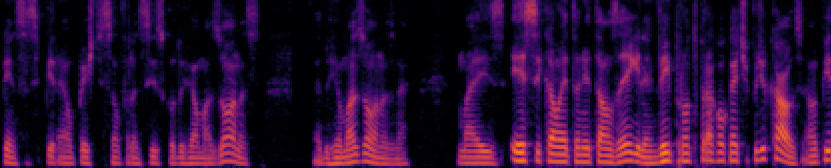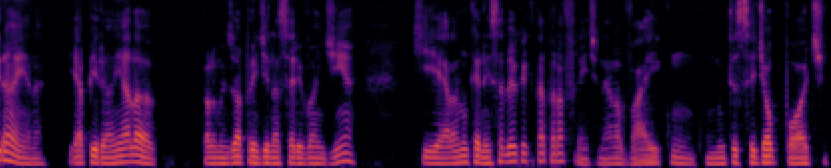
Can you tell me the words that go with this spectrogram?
pensa se piranha é um peixe de São Francisco ou do Rio Amazonas, é do Rio Amazonas, né? Mas esse Carl Anthony Towns aí, Guilherme, vem pronto para qualquer tipo de causa. É uma piranha, né? E a piranha, ela, pelo menos eu aprendi na série Vandinha, que ela não quer nem saber o que, é que tá pela frente, né? Ela vai com, com muita sede ao pote.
